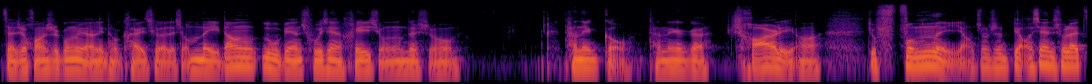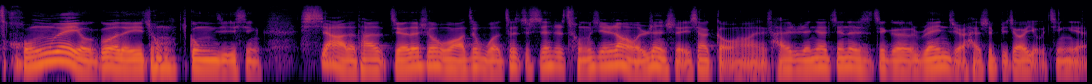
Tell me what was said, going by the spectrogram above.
在这黄石公园里头开车的时候，每当路边出现黑熊的时候，他那狗，他那个 Charlie 啊，就疯了一样，就是表现出来从未有过的一种攻击性。吓得他觉得说哇，这我这真是重新让我认识一下狗啊！还人家真的是这个 ranger 还是比较有经验，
